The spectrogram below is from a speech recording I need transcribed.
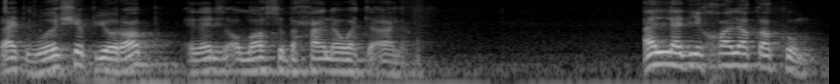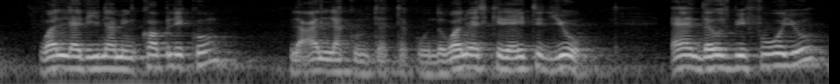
Right? Worship your Rabb, and that is Allah subhanahu wa ta'ala. الذي خلقكم والذين من قبلكم لعلكم تتقون. The one who has created you and those before you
